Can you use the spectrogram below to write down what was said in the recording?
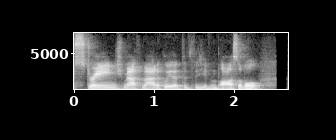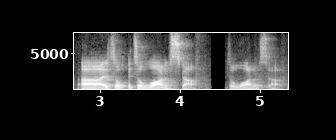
strange mathematically that this is even possible. Uh, it's a it's a lot of stuff. It's a lot of stuff.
